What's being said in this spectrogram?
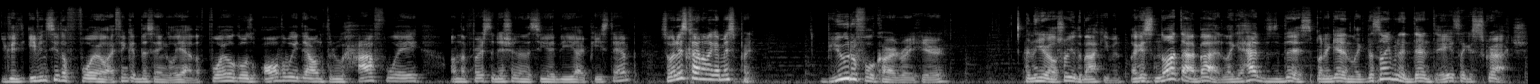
You could even see the foil, I think at this angle, yeah, the foil goes all the way down through halfway on the first edition of the CID IP stamp. So it is kind of like a misprint. Beautiful card right here. And here, I'll show you the back even. Like, it's not that bad. Like, it had this, but again, like, that's not even a dent, eh? It's like a scratch.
